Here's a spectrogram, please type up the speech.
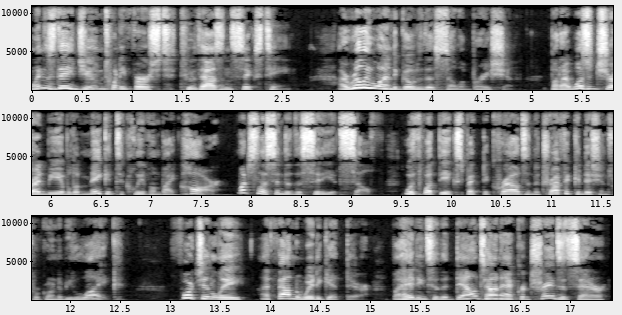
Wednesday, June 21st, 2016. I really wanted to go to this celebration, but I wasn't sure I'd be able to make it to Cleveland by car, much less into the city itself, with what the expected crowds and the traffic conditions were going to be like. Fortunately, I found a way to get there by heading to the downtown Akron Transit Center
